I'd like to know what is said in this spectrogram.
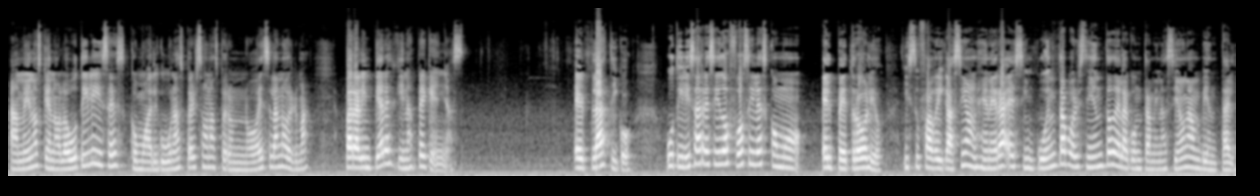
a menos que no lo utilices, como algunas personas, pero no es la norma, para limpiar esquinas pequeñas. El plástico utiliza residuos fósiles como el petróleo, y su fabricación genera el 50% de la contaminación ambiental.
